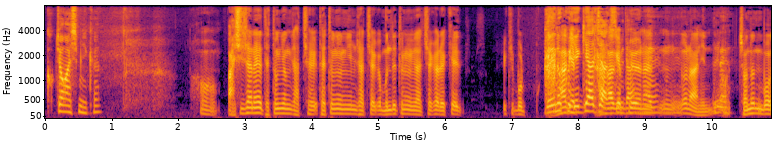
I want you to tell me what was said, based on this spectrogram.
걱정하십니까? 어, 아시잖아요. 대통령 자체, 대통령님 자체가, 문 대통령 자체가 이렇게, 이렇게 뭘 내놓고 강하게, 얘기하지 강하게 않습니다. 표현하는 네. 건 아닌데요. 네. 저는 뭐,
